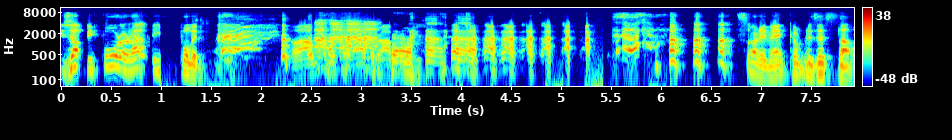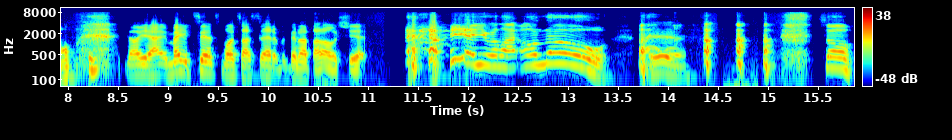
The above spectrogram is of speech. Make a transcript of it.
Is that before or after you pull him? I would say after I Sorry, mate, couldn't resist that one. no, yeah, it made sense once I said it, but then I thought, oh shit. yeah, you were like, oh no. Yeah. So,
